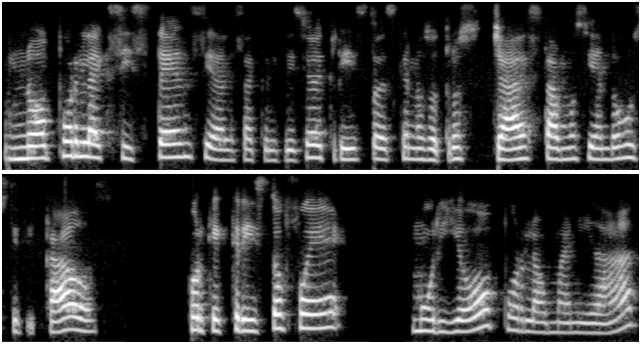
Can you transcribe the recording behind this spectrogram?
no por la existencia del sacrificio de Cristo es que nosotros ya estamos siendo justificados, porque Cristo fue, murió por la humanidad,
